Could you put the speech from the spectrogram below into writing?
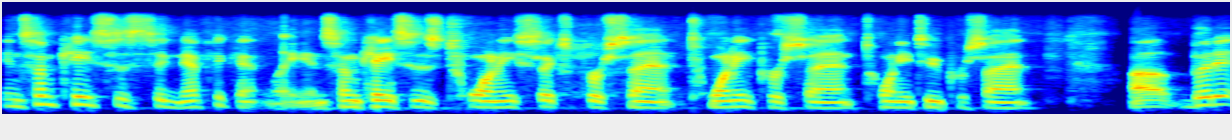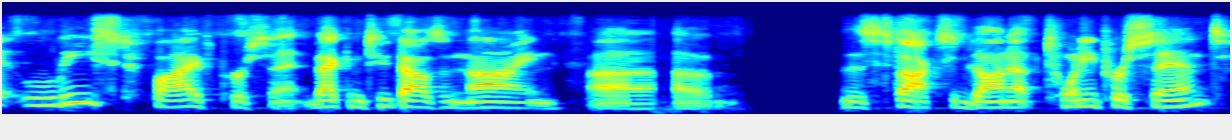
in some cases significantly, in some cases 26%, 20%, 22%, uh, but at least 5%. Back in 2009, uh, the stocks had gone up 20%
